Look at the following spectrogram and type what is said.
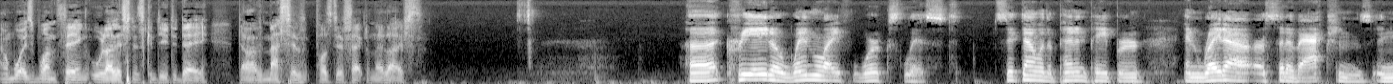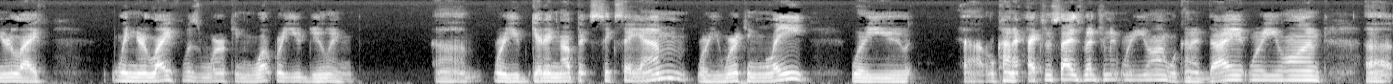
And what is one thing all our listeners can do today that will have a massive positive effect on their lives uh, create a when life works list sit down with a pen and paper and write out a set of actions in your life when your life was working what were you doing um, were you getting up at 6 a.m.? Were you working late? Were you, uh, what kind of exercise regimen were you on? What kind of diet were you on? Uh,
